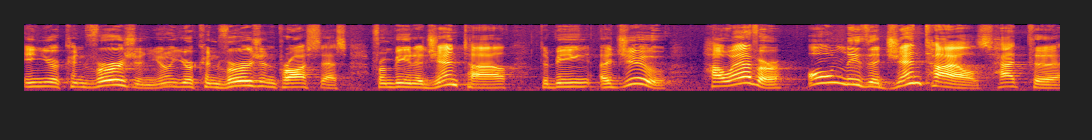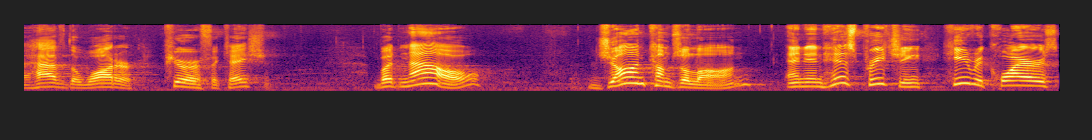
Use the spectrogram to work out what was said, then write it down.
in your conversion, you know, your conversion process from being a Gentile to being a Jew. However, only the Gentiles had to have the water purification. But now, John comes along and in his preaching, he requires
